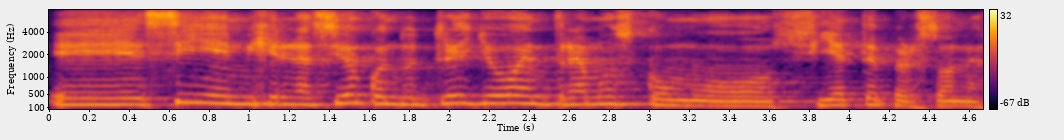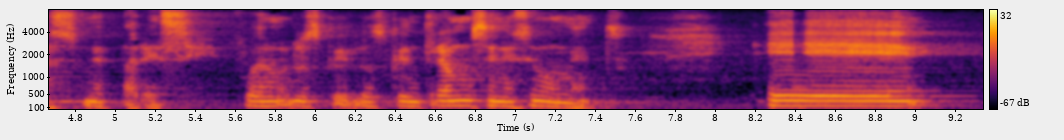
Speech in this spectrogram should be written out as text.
Eh, sí, en mi generación, cuando entré yo, entramos como siete personas, me parece. Fueron los que, los que entramos en ese momento. Eh,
